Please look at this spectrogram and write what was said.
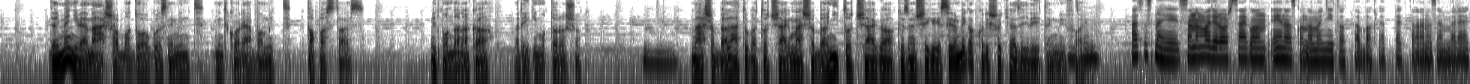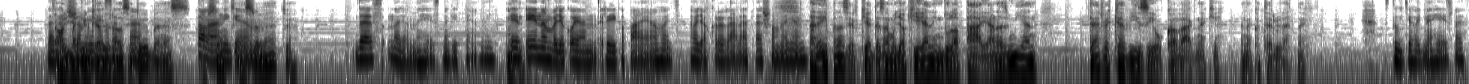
de hogy mennyivel másabb ma dolgozni, mint, mint korábban, mit tapasztalsz? Mit mondanak a, a régi motorosok? Hmm. Másabb a látogatottság, másabb a nyitottság a közönség részéről, még akkor is, hogyha ez egy réteg műfaj. Hmm. Hát ez nehéz. Szerintem Magyarországon én azt gondolom, hogy nyitottabbak lettek talán az emberek. Ahogy megyünk előre az időben, ez talán igen. észrevehető? De ez nagyon nehéz megítélni. Mm. Én, én nem vagyok olyan rég a pályán, hogy, hogy akkor a rálátásom legyen. Hát éppen azért kérdezem, hogy aki elindul a pályán, az milyen tervekkel, víziókkal vág neki ennek a területnek? Azt tudja, hogy nehéz lesz.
